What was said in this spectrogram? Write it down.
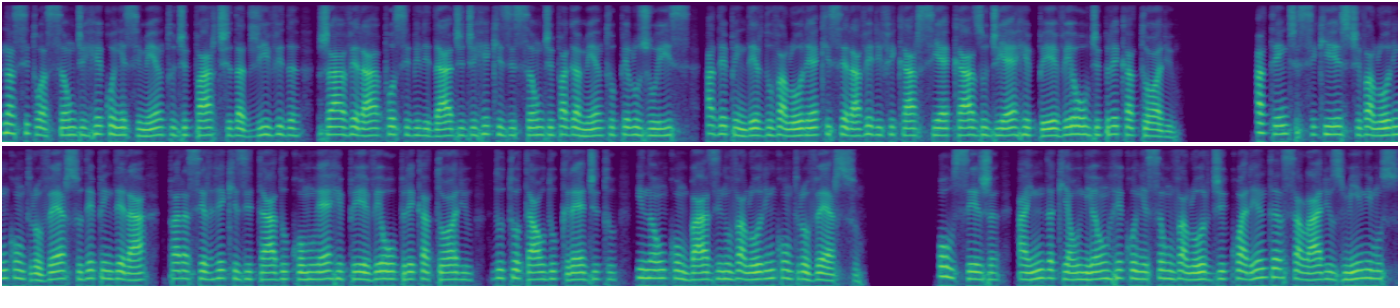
Na situação de reconhecimento de parte da dívida, já haverá a possibilidade de requisição de pagamento pelo juiz, a depender do valor é que será verificar se é caso de RPV ou de precatório. Atente-se que este valor incontroverso dependerá, para ser requisitado como RPV ou precatório, do total do crédito, e não com base no valor incontroverso. Ou seja, ainda que a União reconheça um valor de 40 salários mínimos,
